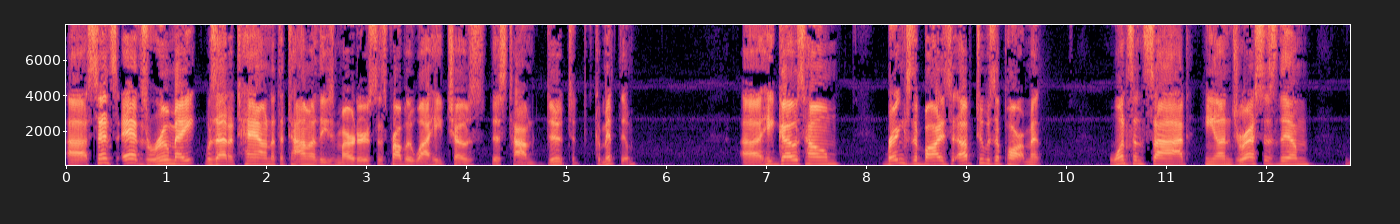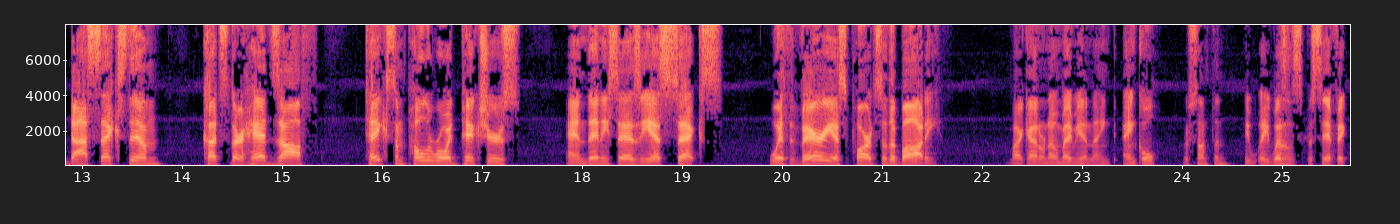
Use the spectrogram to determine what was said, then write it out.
Uh, since Ed's roommate was out of town at the time of these murders, that's probably why he chose this time to, do, to commit them. Uh, he goes home, brings the bodies up to his apartment. Once inside, he undresses them, dissects them, cuts their heads off, takes some Polaroid pictures, and then he says he has sex with various parts of the body. Like, I don't know, maybe an an- ankle or something. He, he wasn't specific.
